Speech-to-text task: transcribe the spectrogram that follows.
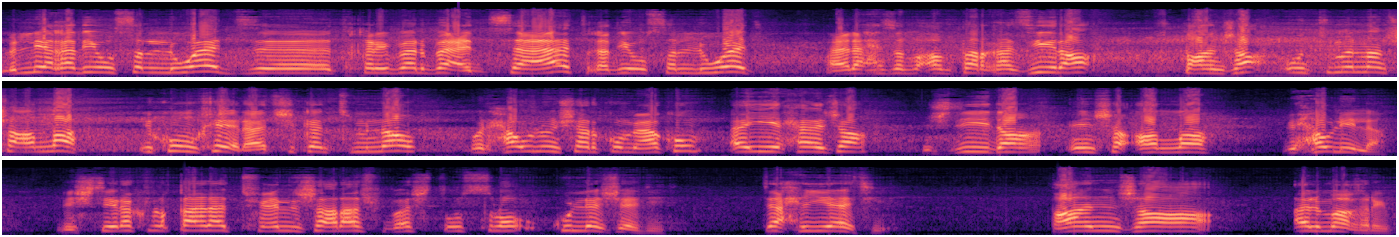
ملي غادي يوصل الواد آه، تقريبا بعد ساعات غادي يوصل الواد على حسب الأمطار غزيرة في طنجة ونتمنى إن شاء الله يكون خير. هادشي كنتمناو ونحاولوا نشاركوا معكم أي حاجة جديدة إن شاء الله. بحول الله. الاشتراك في القناة تفعيل الجرس باش توصلوا كل جديد. تحياتي. طنجة المغرب.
